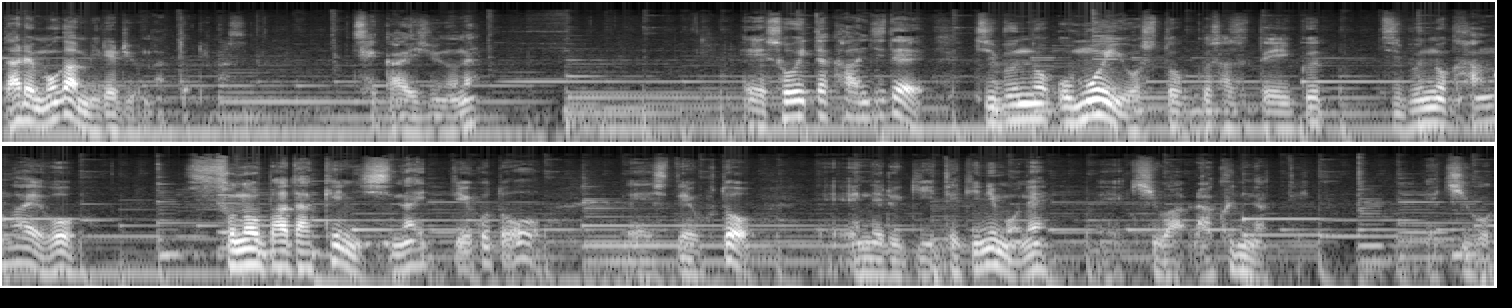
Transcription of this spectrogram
誰もが見れるようになっております。世界中のね。そういった感じで自分の思いをストックさせていく自分の考えをその場だけにしないっていうことをしておくとエネルギー的にもね気は楽になっていく。気を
